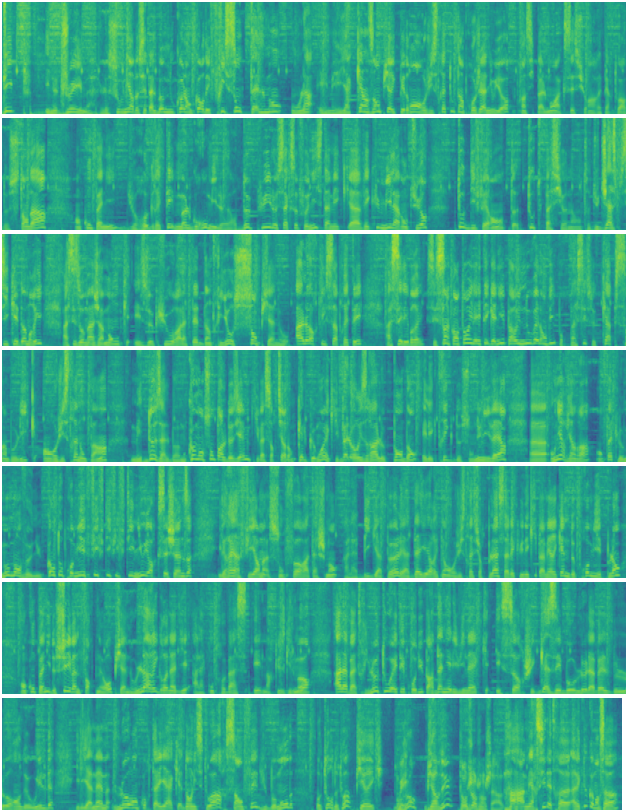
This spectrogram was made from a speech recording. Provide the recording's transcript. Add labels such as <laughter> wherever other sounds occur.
Deep in a Dream. Le souvenir de cet album nous colle encore des frissons tellement on l'a aimé. Il y a 15 ans, Pierrick Pédron enregistrait tout un projet à New York, principalement axé sur un répertoire de standards, en compagnie du regretté Mulgrew Miller. Depuis, le saxophoniste a vécu mille aventures, toutes différentes, toutes passionnantes. Du jazz psyché d'Omri à ses hommages à Monk et The Cure à la tête d'un trio sans piano. Alors qu'il s'apprêtait à célébrer ses 50 ans, il a été gagné par une nouvelle envie pour passer ce cap symbolique, enregistrer non pas un, mais deux albums. Commençons par le deuxième qui va sortir dans quelques mois et qui valorisera le pendant électrique de son univers. Euh, on y reviendra en fait le moment venu. Quant au premier 50-50 New York Sessions, il réaffirme son fort attachement à la Big Apple et a d'ailleurs été enregistré sur place avec une équipe américaine de premier plan en compagnie de Sullivan Fortner au piano, Larry Grenadier à la contrebasse et Marcus Gilmore à la batterie. Le tout a été produit par Daniel Ivinek et sort chez Gazebo, le label de Laurent de Wild. Il y a même Laurent Courtaliac dans l'histoire. Ça en fait du beau monde autour de toi, Pierrick. Bonjour, bienvenue. Bonjour Jean-Charles. Ah, merci d'être euh, avec nous. Comment ça va?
